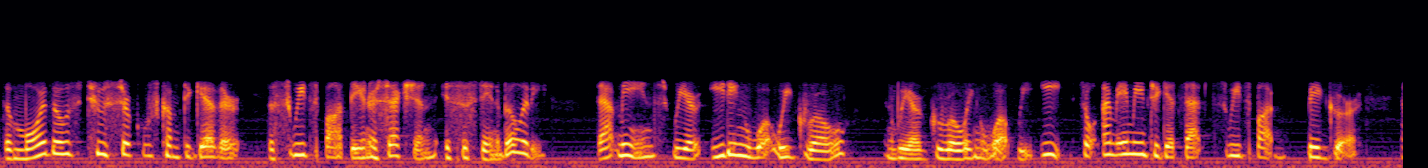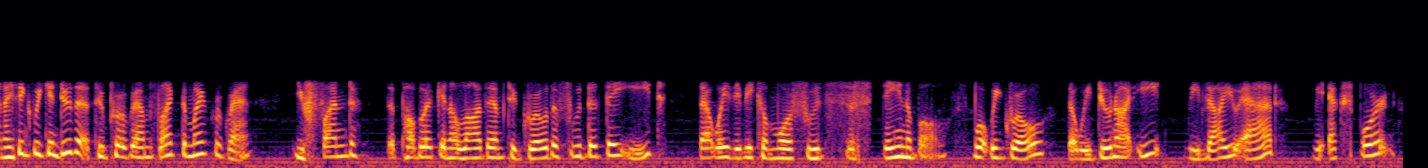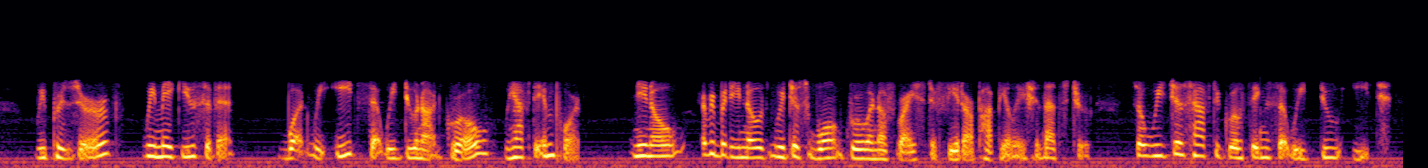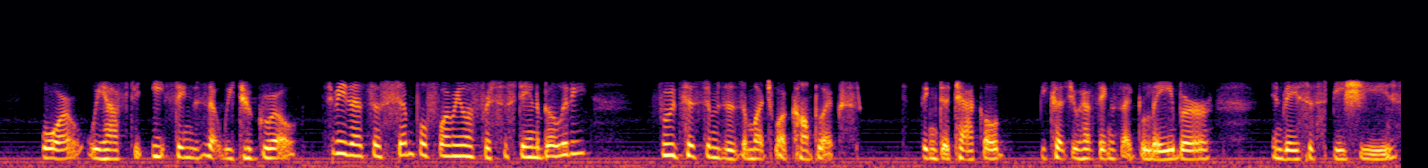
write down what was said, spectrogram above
the more those two circles come together, the sweet spot, the intersection, is sustainability. That means we are eating what we grow and we are growing what we eat. So I'm aiming to get that sweet spot bigger. And I think we can do that through programs like the microgrant. You fund the public and allow them to grow the food that they eat. That way they become more food sustainable. What we grow that we do not eat, we value add, we export, we preserve, we make use of it. What we eat that we do not grow, we have to import. You know, everybody knows we just won't grow enough rice to feed our population. That's true. So we just have to grow things that we do eat, or we have to eat things that we do grow. To me, that's a simple formula for sustainability. Food systems is a much more complex thing to tackle because you have things like labor, invasive species,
